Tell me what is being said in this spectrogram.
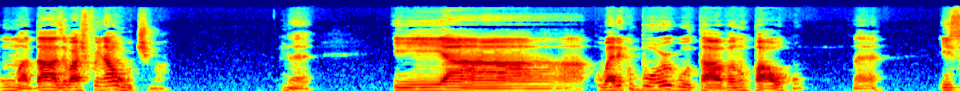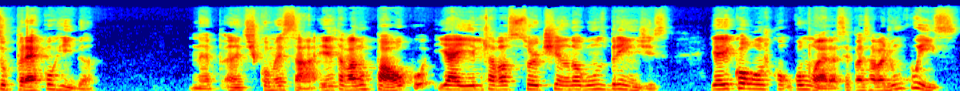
uma das, eu acho que foi na última, né? E a, o Érico Borgo tava no palco, né? Isso pré-corrida, né? Antes de começar. Ele tava no palco e aí ele tava sorteando alguns brindes. E aí, como, como era? Você passava de um quiz.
